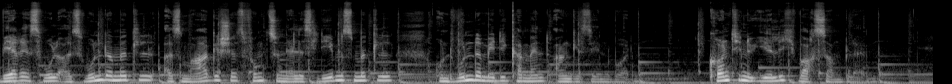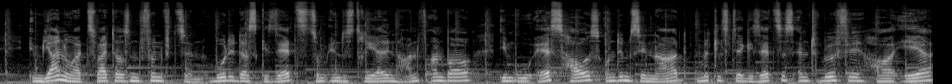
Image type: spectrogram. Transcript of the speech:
wäre es wohl als Wundermittel, als magisches funktionelles Lebensmittel und Wundermedikament angesehen worden. Kontinuierlich wachsam bleiben. Im Januar 2015 wurde das Gesetz zum industriellen Hanfanbau im US-Haus und im Senat mittels der Gesetzesentwürfe HR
